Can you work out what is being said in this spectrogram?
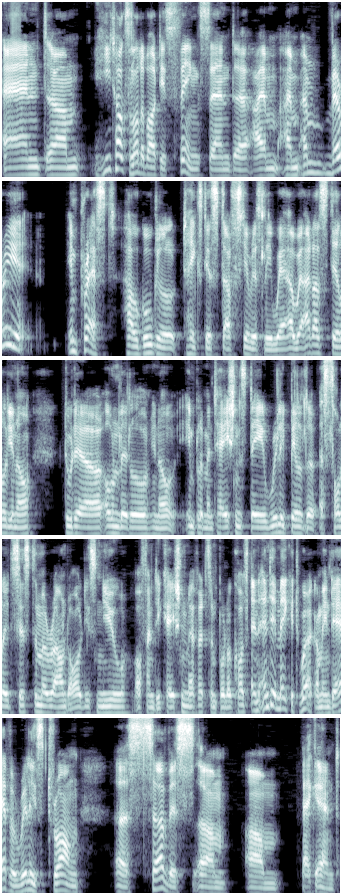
and um, he talks a lot about these things, and uh, I'm I'm I'm very impressed how Google takes this stuff seriously, where, where others still, you know, do their own little, you know, implementations. They really build a, a solid system around all these new authentication methods and protocols, and, and they make it work. I mean, they have a really strong uh, service um, um, backend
